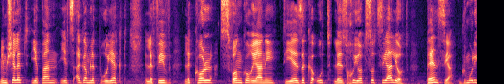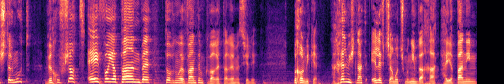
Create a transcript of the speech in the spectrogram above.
ממשלת יפן יצאה גם לפרויקט לפיו לכל צפון קוריאני תהיה זכאות לזכויות סוציאליות, פנסיה, גמול השתלמות וחופשות. איפה יפן ב... טוב, נו, הבנתם כבר את הרמז שלי. בכל מקרה, החל משנת 1981, היפנים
